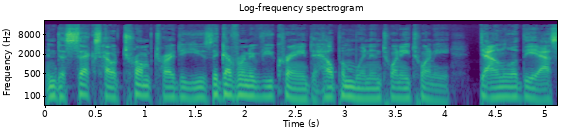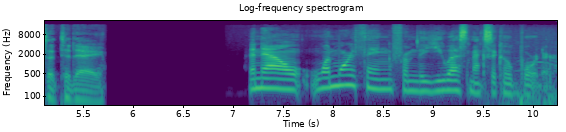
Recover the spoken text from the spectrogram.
and dissects how Trump tried to use the government of Ukraine to help him win in 2020. Download the asset today. And now, one more thing from the US Mexico border.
